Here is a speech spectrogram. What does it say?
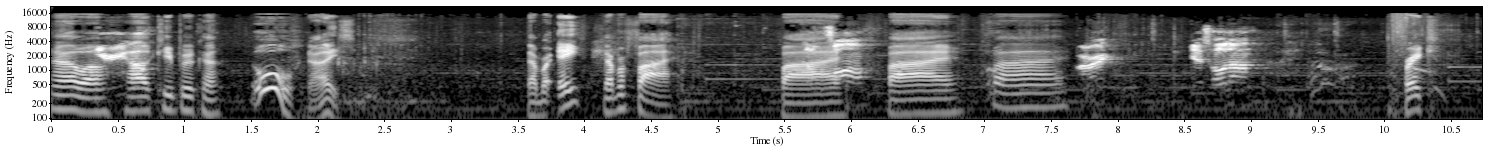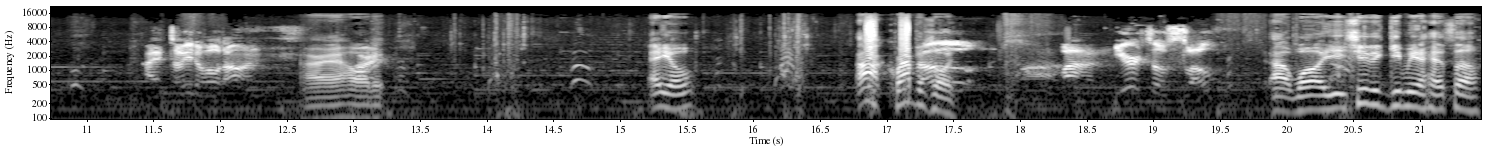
Oh well, I'll go. keep it. Ooh, nice. Number eight, number five. Five. Five. Five. Alright. Just hold on. Break. I told you to hold on. All right, I hold Alright. it. Hey yo. Ah, crap is on. Oh, wow, you're so slow. Uh, well, you should have give me a heads up.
